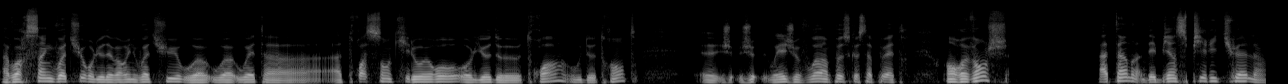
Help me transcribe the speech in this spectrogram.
avoir cinq voitures au lieu d'avoir une voiture ou, être à, 300 kg euros au lieu de 3 ou de 30, euh, je, je vois un peu ce que ça peut être. En revanche, atteindre des biens spirituels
